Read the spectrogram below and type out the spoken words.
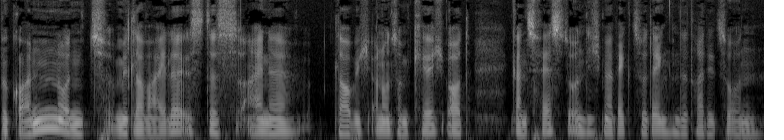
begonnen und mittlerweile ist es eine, glaube ich, an unserem Kirchort ganz feste und nicht mehr wegzudenkende Tradition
